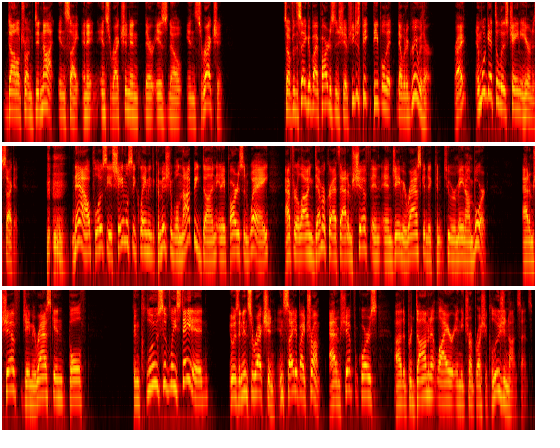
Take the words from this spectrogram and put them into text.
Donald Trump did not incite an insurrection and there is no insurrection. So, for the sake of bipartisanship, she just picked people that, that would agree with her, right? And we'll get to Liz Cheney here in a second. now, Pelosi is shamelessly claiming the commission will not be done in a partisan way after allowing Democrats Adam Schiff and, and Jamie Raskin to, to remain on board. Adam Schiff, Jamie Raskin, both conclusively stated it was an insurrection incited by Trump. Adam Schiff, of course, uh, the predominant liar in the Trump Russia collusion nonsense.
